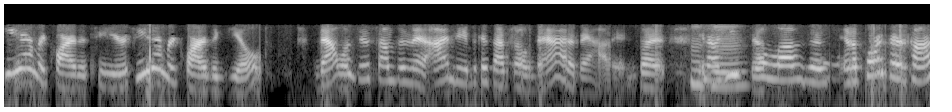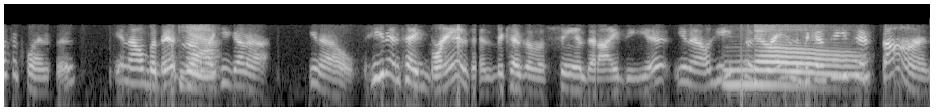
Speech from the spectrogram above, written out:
He didn't require the tears. He didn't require the guilt. That was just something that I did because I felt bad about it. But you know, he Mhm. still loves us, and of course there are consequences. You know, but it's not like he gonna. You know, he didn't take Brandon because of a sin that I did. You know, he took No. Brandon because he's his son,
